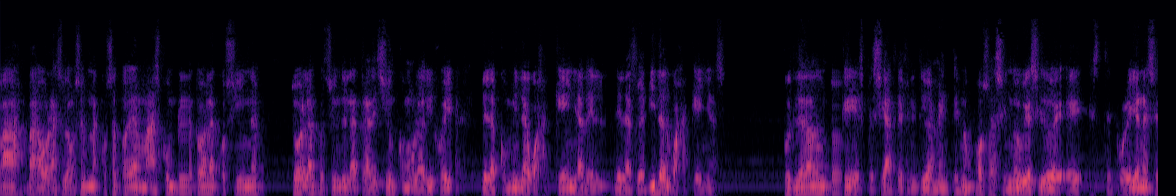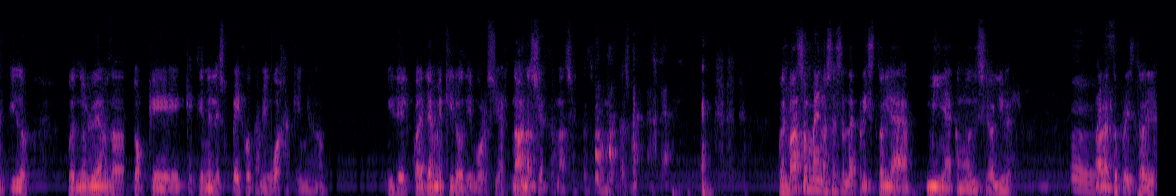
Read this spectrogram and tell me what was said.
va, va, ahora sí vamos a hacer una cosa todavía más completa, toda la cocina, toda la cuestión de la tradición, como lo dijo ella, de la comida oaxaqueña, de, las bebidas oaxaqueñas, pues le ha dado un toque especial, definitivamente, ¿no? O sea, si no hubiera sido eh, este, por ella en ese sentido, pues no le hubiéramos dado el toque que tiene el espejo también oaxaqueño, ¿no? Y del cual ya me quiero divorciar. No, no es cierto, no es cierto. Es broma, es broma. Pues más o menos esa es la prehistoria mía, como dice Oliver. Mm. Ahora tu prehistoria.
